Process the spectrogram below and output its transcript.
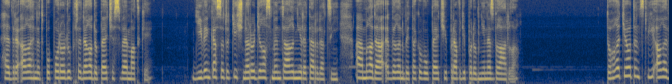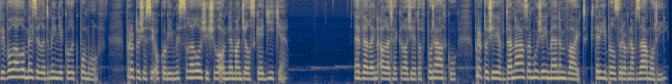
Heather ale hned po porodu předala do péče své matky. Dívenka se totiž narodila s mentální retardací a mladá Evelyn by takovou péči pravděpodobně nezvládla. Tohle těhotenství ale vyvolalo mezi lidmi několik pomluv, protože si okolí myslelo, že šlo o nemanželské dítě. Evelyn ale řekla, že je to v pořádku, protože je vdaná za muže jménem White, který byl zrovna v zámoří.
